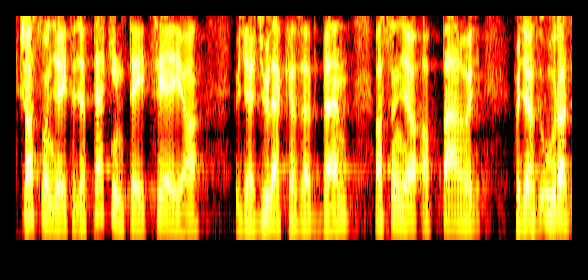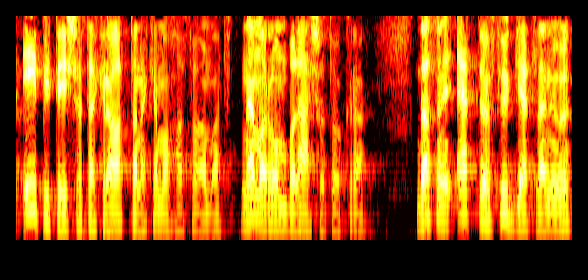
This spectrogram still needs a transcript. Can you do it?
És azt mondja itt, hogy a tekintély célja, ugye a gyülekezetben, azt mondja a Pál, hogy, hogy az Úr az építésetekre adta nekem a hatalmat, nem a rombolásotokra. De azt mondja, hogy ettől függetlenül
